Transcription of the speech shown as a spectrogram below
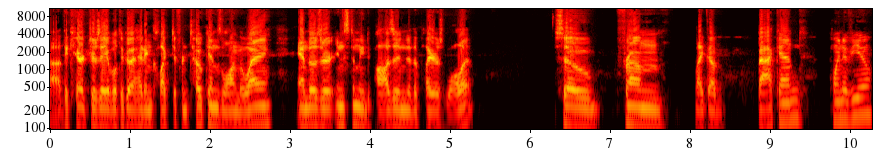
uh, the character is able to go ahead and collect different tokens along the way, and those are instantly deposited into the player's wallet. So from like a back end point of view,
